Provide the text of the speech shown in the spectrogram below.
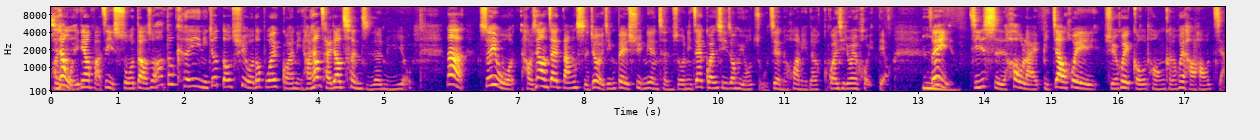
好像我一定要把自己说到说啊都可以，你就都去，我都不会管你，好像才叫称职的女友。那所以，我好像在当时就已经被训练成说，你在关系中有主见的话，你的关系就会毁掉。所以，即使后来比较会学会沟通，可能会好好讲。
